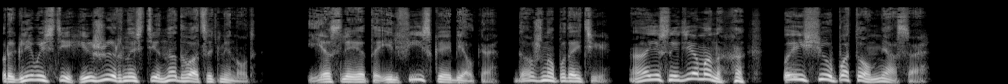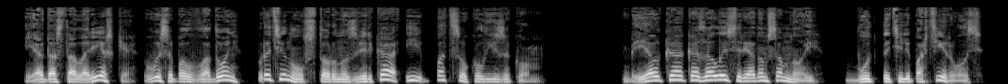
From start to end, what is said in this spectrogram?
прыгливости и жирности на 20 минут. Если это эльфийская белка, должно подойти. А если демон, ха, поищу потом мясо. Я достал орешки, высыпал в ладонь, протянул в сторону зверька и подсокал языком. Белка оказалась рядом со мной, будто телепортировалась,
